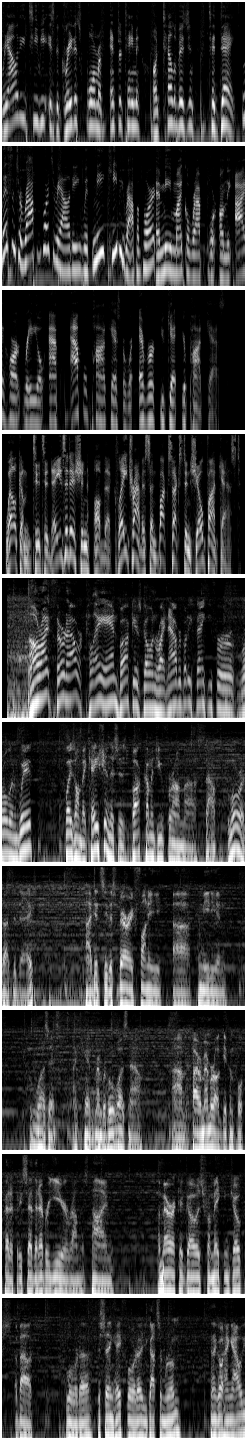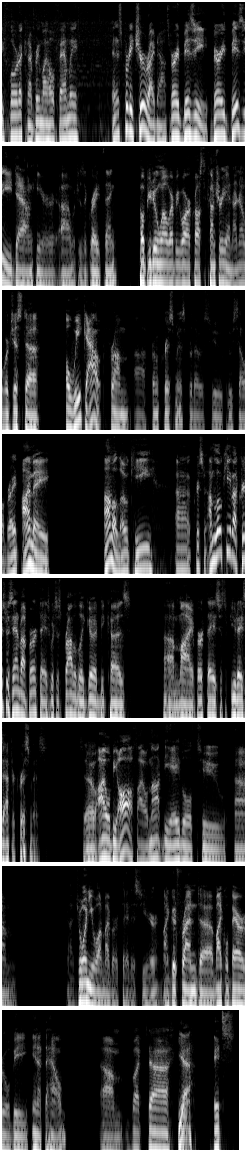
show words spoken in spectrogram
Reality TV is the greatest form of entertainment on television today. Listen to Rappaport's Reality with me, Kibi Rappaport. And me, Michael Rappaport, on the iHeartRadio app, Apple Podcast, or wherever you get your podcast. Welcome to today's edition of the Clay Travis and Buck Sexton Show podcast. All right, third hour, Clay and Buck is going right now. Everybody, thank you for rolling with. Clay's on vacation. This is Buck coming to you from uh, South Florida today. I did see this very funny uh, comedian. Who was it? I can't remember who it was now. Um, if I remember, I'll give him full credit. But he said that every year around this time, America goes from making jokes about Florida to saying, "Hey, Florida, you got some room? Can I go hang out with you, Florida? Can I bring my whole family?" And it's pretty true right now. It's very busy, very busy down here, uh, which is a great thing. Hope you're doing well wherever you are across the country. And I know we're just, uh, a week out from, uh, from Christmas for those who, who celebrate. I'm a, I'm a low key, uh, Christmas. I'm low key about Christmas and about birthdays, which is probably good because, uh, my birthday is just a few days after Christmas. So I will be off. I will not be able to, um, uh, join you on my birthday this year. My good friend uh, Michael Berry will be in at the helm. Um, but uh, yeah, it's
